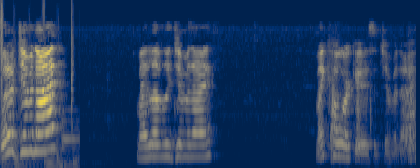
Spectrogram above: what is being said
What up, Gemini? My lovely Gemini. My coworker is a Gemini.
